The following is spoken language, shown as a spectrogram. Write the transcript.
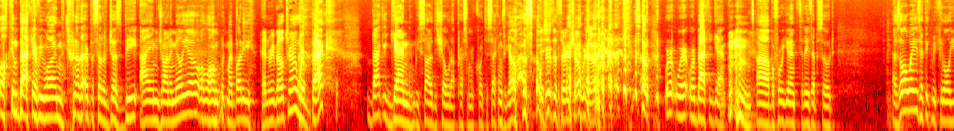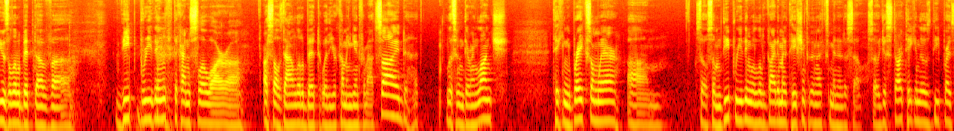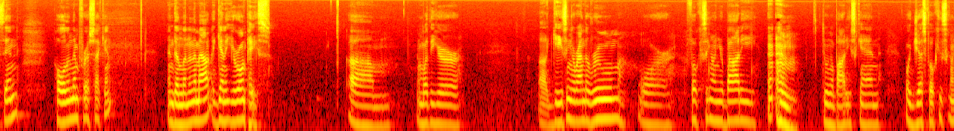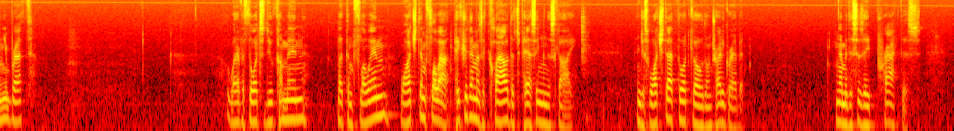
Welcome back, everyone, to another episode of Just Beat. I am John Emilio, along with my buddy Henry Beltran, we're back. back again. We started the show without pressing record two seconds ago, so, This is the third show we're doing. so we're, we're, we're back again. uh, before we get into today's episode, as always, I think we could all use a little bit of uh, deep breathing to kind of slow our uh, ourselves down a little bit. Whether you're coming in from outside, uh, listening during lunch, taking a break somewhere. Um, so some deep breathing with a little guided meditation for the next minute or so. So just start taking those deep breaths in, holding them for a second, and then letting them out again at your own pace. Um, and whether you're uh, gazing around the room or focusing on your body, doing a body scan, or just focusing on your breath. Whatever thoughts do come in, let them flow in, watch them flow out. Picture them as a cloud that's passing in the sky. And just watch that thought go. Don't try to grab it. Remember, this is a practice.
